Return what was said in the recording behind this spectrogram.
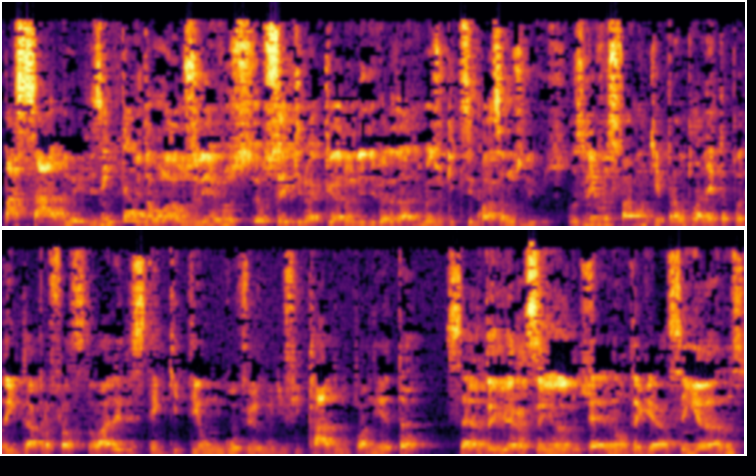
passado eles. Então, Então vamos lá, os livros eu sei que não é cânone de verdade, mas o que, que se passa nos livros? os livros falam que para um planeta poder entrar para a frota estelar, eles têm que ter um governo unificado no planeta, certo? Não ter guerra há 100 anos. É, não ter guerra há 100 anos.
